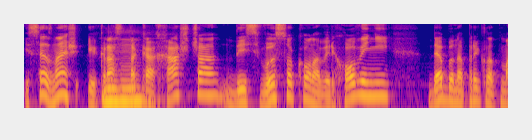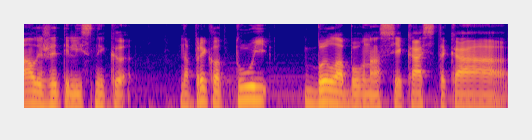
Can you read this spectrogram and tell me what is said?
І це, знаєш, якраз Мгм. така хаща десь високо на верховині, де би, наприклад, мали жити лісники. Наприклад, туй була б у нас якась така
